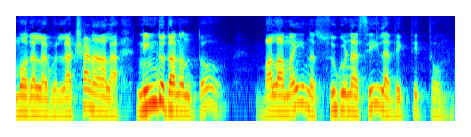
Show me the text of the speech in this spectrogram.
మొదలగు లక్షణాల నిండుదనంతో బలమైన సుగుణశీల వ్యక్తిత్వం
